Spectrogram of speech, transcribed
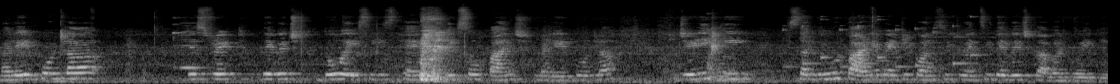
ਮਲੇਰਕੋਟਲਾ ਡਿਸਟ੍ਰਿਕਟ ਦੇ ਵਿੱਚ ਦੋ ਏਸੀਸ ਹੈ 105 ਮਲੇਰਕੋਟਲਾ ਜਿਹੜੀ ਕਿ ਸੰਗਰੂਰ ਪਾਰਲੀਮੈਂਟਰੀ ਕਨਸਟੀਟੂਐਂਸੀ ਦੇ ਵਿੱਚ ਕਵਰ ਹੋਏਗੀ।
